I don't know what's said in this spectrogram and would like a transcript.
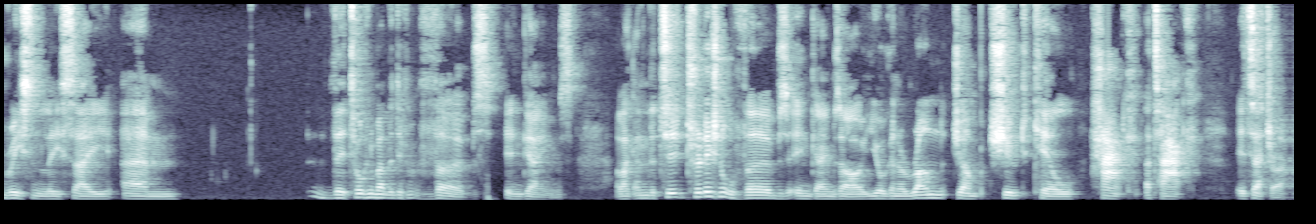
recently say. Um, they're talking about the different verbs in games. Like, and the t- traditional verbs in games are you're going to run, jump, shoot, kill, hack, attack, etc.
